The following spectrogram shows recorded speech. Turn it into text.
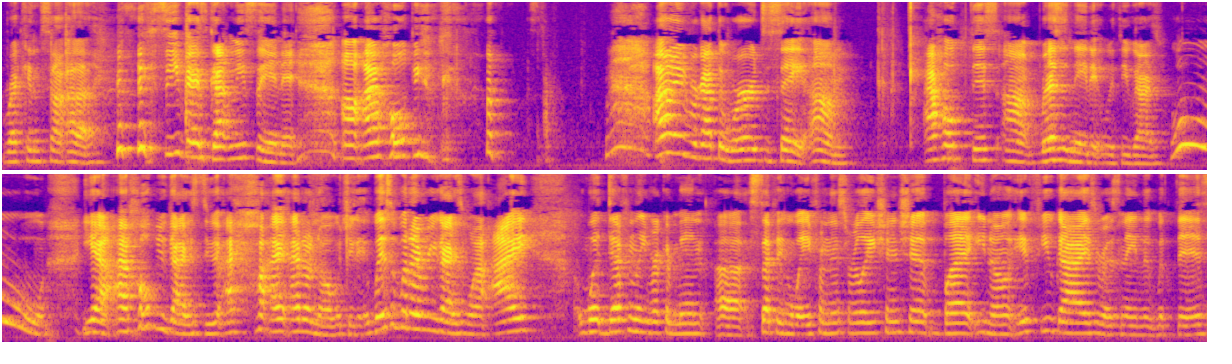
reconcile, uh, see you guys got me saying it. Uh, I hope you, I don't even forgot the word to say. Um, I hope this, uh, resonated with you guys. Woo! yeah, I hope you guys do. I, I, I don't know what you it's whatever you guys want. I would definitely recommend uh, stepping away from this relationship. But you know, if you guys resonated with this,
